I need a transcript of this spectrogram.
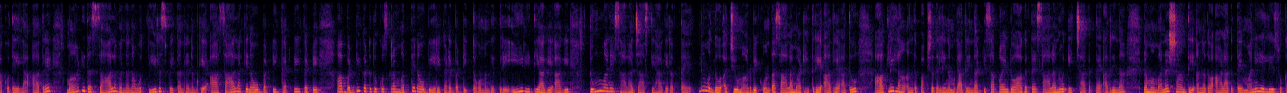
ಆಗೋದೇ ಇಲ್ಲ. ಆದರೆ ಮಾಡಿದ ಸಾಲವನ್ನು ನಾವು ತೀರಿಸ್ಬೇಕಂದ್ರೆ ನಮಗೆ ಆ ಸಾಲಕ್ಕೆ ನಾವು ಬಡ್ಡಿ ಕಟ್ಟಿ ಕಟ್ಟಿ ಆ ಬಡ್ಡಿ ಕಟ್ಟೋದಕ್ಕೋಸ್ಕರ ಮತ್ತೆ ನಾವು ಬೇರೆ ಕಡೆ ಬಡ್ಡಿಗೆ ತೊಗೊಂಬಂದಿರ್ತೀರಿ. ಈ ರೀತಿಯಾಗಿ ಆಗಿ ತುಂಬಾ ಸಾಲ ಜಾಸ್ತಿ ಆಗಿರುತ್ತೆ. ಇನ್ನೂ ಒಂದು ಅಚೀವ್ ಮಾಡಬೇಕು ಅಂತ ಸಾಲ ಮಾಡಿರ್ತೀರಿ. ಆದರೆ ಅದು ಆಗಲಿಲ್ಲ ಅಂದ ಪಕ್ಷದಲ್ಲಿ ನಮಗೆ ಅದರಿಂದ ಡಿಸಪಾಯಿಂಟು ಆಗುತ್ತೆ, ಸಾಲನೂ ಹೆಚ್ಚಾಗುತ್ತೆ. ಅದರಿಂದ ನಮ್ಮ ಮನಃಶಾಂತಿ ಅನ್ನೋದು ಹಾಳಾಗುತ್ತೆ. ಮನೆಯಲ್ಲಿ ಸುಖ,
